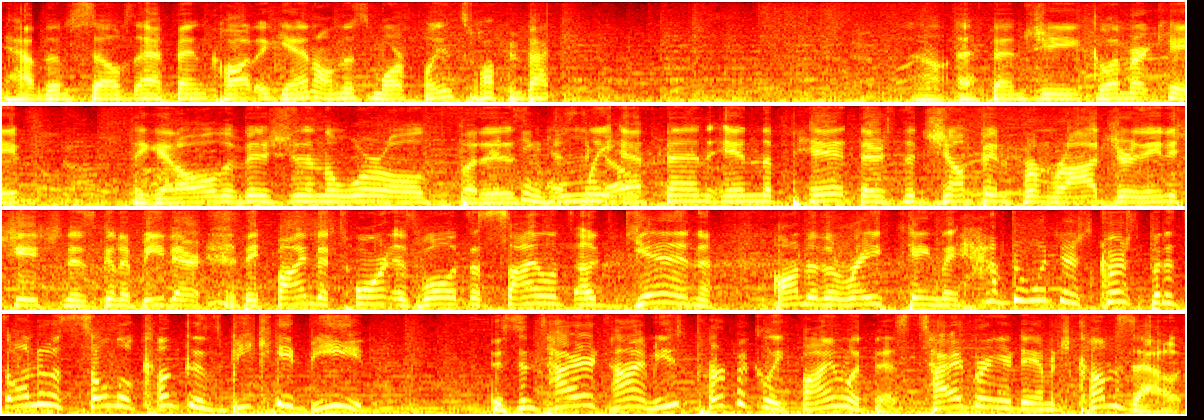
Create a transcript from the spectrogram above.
Have themselves FN caught again on this Morphling, swapping back. Now FNG, Glimmer Cape. They get all the vision in the world, but it is King has to only. FN in the pit. There's the jump in from Roger. The initiation is going to be there. They find the Torrent as well. It's a silence again onto the Wraith King. They have the Winter's Curse, but it's onto a solo Kunkka's BKB'd. This entire time, he's perfectly fine with this. Tidebringer damage comes out.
